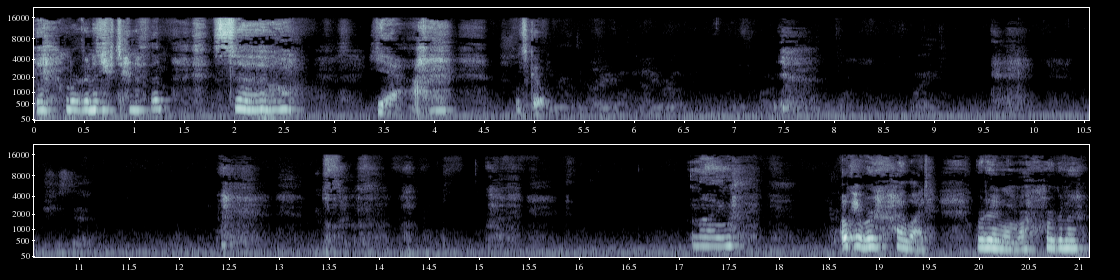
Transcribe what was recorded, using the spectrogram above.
We're gonna do 10 of them. So, yeah, let's go. Okay, we're, I lied. We're doing one more. We're gonna,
